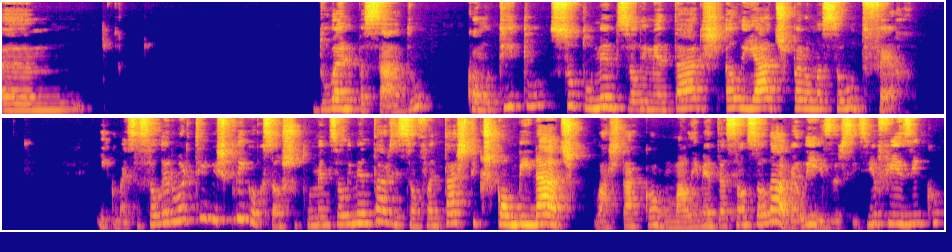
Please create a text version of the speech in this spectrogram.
um, do ano passado com o título Suplementos Alimentares Aliados para uma Saúde de Ferro. E começa-se a ler o artigo e explica o que são os suplementos alimentares e são fantásticos combinados, lá está, com uma alimentação saudável e exercício físico.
